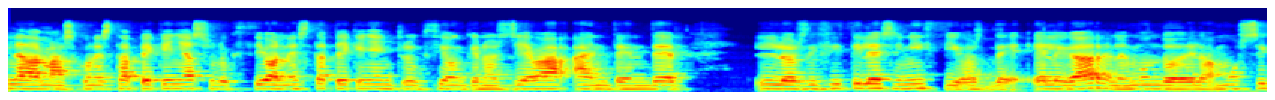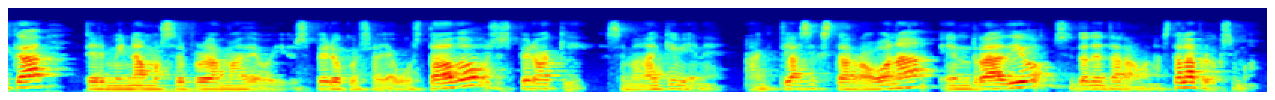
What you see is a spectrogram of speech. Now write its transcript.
Nada más, con esta pequeña solución, esta pequeña introducción que nos lleva a entender los difíciles inicios de Elgar en el mundo de la música, terminamos el programa de hoy. Espero que os haya gustado, os espero aquí, semana que viene, en Classics Tarragona, en Radio de Tarragona. Hasta la próxima.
